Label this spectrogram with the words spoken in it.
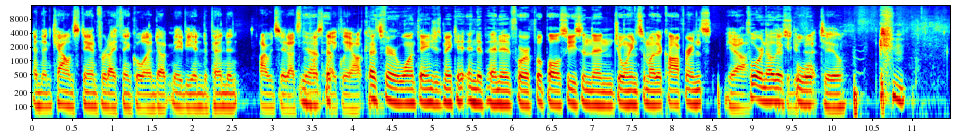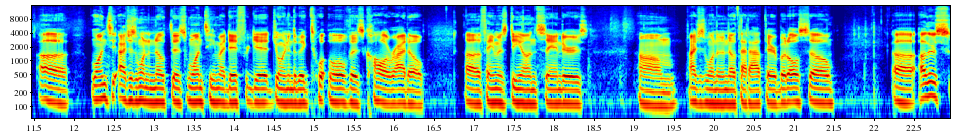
and then Cal and Stanford I think will end up maybe independent. I would say that's the most that- likely outcome. That's fair. One thing, just make it independent for a football season, then join some other conference. yeah, for another school. that too. One, te- I just want to note this. One team I did forget joining the Big 12 is Colorado, uh, famous Deion Sanders. Um, I just wanted to note that out there. But also, uh, others.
